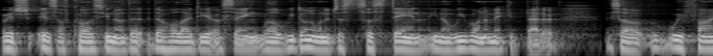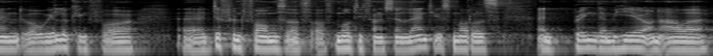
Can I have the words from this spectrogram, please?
which is of course you know the, the whole idea of saying well we don't want to just sustain you know we want to make it better so we find or we're looking for uh, different forms of, of multifunctional land use models and bring them here on our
